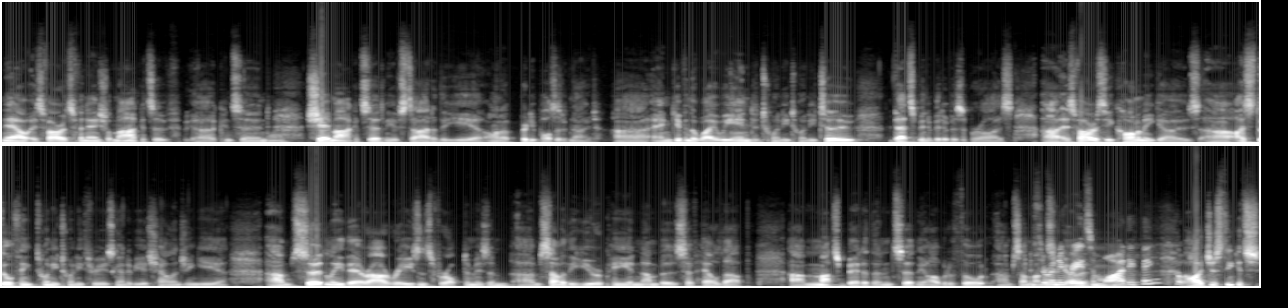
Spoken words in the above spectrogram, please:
Now, as far as financial markets are uh, concerned, yeah. share markets certainly have started the year on a pretty positive note. Uh, and given the way we ended 2022, that's been a bit of a surprise. Uh, as far as the economy goes, uh, I still think 2023 is going to be a challenging year. Um, certainly, there are reasons for optimism. Um, some of the European numbers have held up uh, much better than certainly I would have thought um, some is months ago. Is there any reason why? Do you think? Or? I just think it's.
